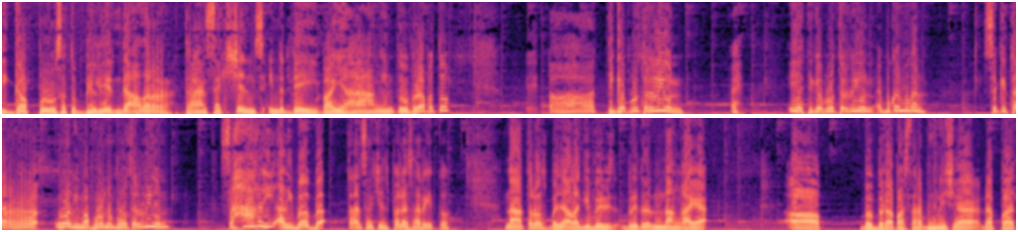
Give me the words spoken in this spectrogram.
31 billion dollar transactions in the day. Bayangin tuh berapa tuh? Eh, 30 triliun. Iya 30 triliun. Eh bukan bukan. Sekitar wah 50 60 triliun sehari Alibaba transactions pada hari itu. Nah, terus banyak lagi beri- berita tentang kayak eh, beberapa startup Indonesia dapat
